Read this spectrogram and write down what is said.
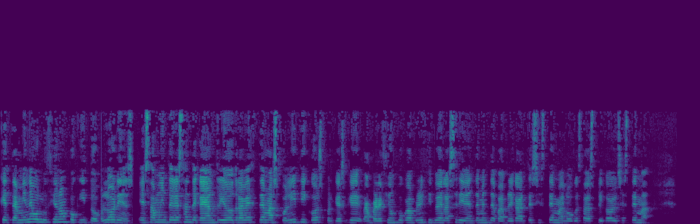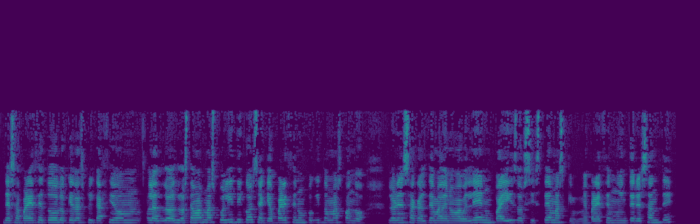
que también evoluciona un poquito. Lawrence está muy interesante que hayan traído otra vez temas políticos, porque es que apareció un poco al principio de la serie, evidentemente, para aplicarte el sistema, luego que estaba explicado el sistema, desaparece todo lo que es la explicación, los, temas más políticos, y aquí aparecen un poquito más cuando Lawrence saca el tema de Nueva Belén, un país, dos sistemas, que me parece muy interesante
